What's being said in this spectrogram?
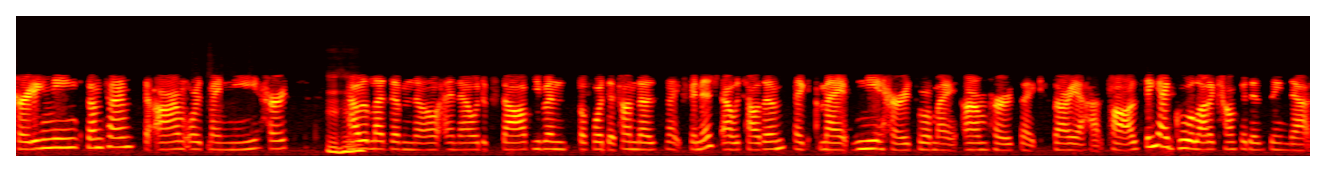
hurting me, sometimes the arm or my knee hurts, Mhm. I would let them know, and I would stop even before the time does like finish. I would tell them like my knee hurts or my arm hurts. Like sorry, I had pause. I think I grew a lot of confidence in that.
